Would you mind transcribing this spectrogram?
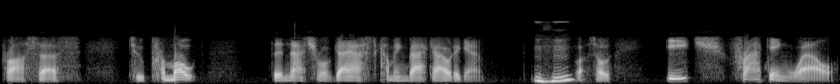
process to promote the natural gas coming back out again. Mm-hmm. So each fracking well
